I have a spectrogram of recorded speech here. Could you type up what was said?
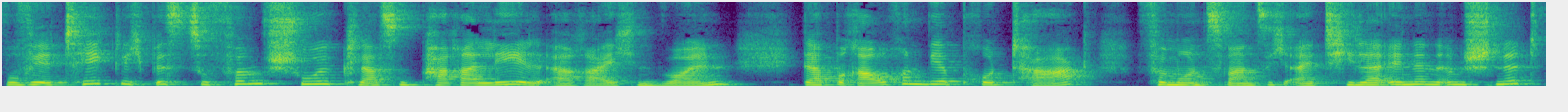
wo wir täglich bis zu fünf Schulklassen parallel erreichen wollen. Da brauchen wir pro Tag 25 ITlerInnen im Schnitt.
